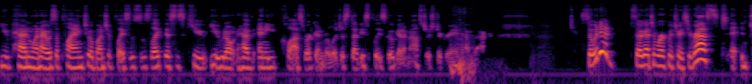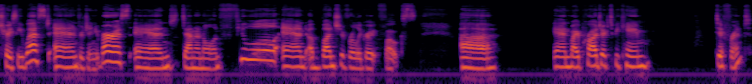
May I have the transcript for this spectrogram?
UPenn, when I was applying to a bunch of places, was like, "This is cute. You don't have any classwork in religious studies. Please go get a master's degree and come back." So we did. So I got to work with Traci West, Traci West, and Virginia Burrus, and Danna Nolan Fewell, and a bunch of really great folks. Uh, and my project became different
